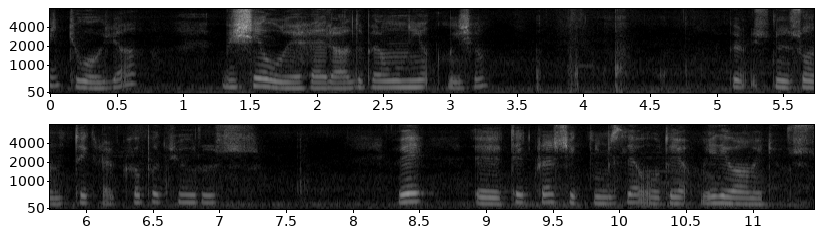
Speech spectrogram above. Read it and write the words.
videoyla bir şey oluyor herhalde. Ben onu yapmayacağım. Böyle üstünü sonra tekrar kapatıyoruz. Ve e, tekrar şeklimizle oda yapmaya devam ediyoruz.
